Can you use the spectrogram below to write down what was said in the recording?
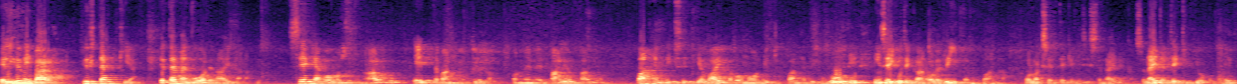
Eli hyvin varhain, yhtäkkiä ja tämän vuoden aikana sekä homosuvun alku että vanhemman työllä on menneet paljon paljon vanhemmiksi, ja vaikka homo on nyt vanhempi kuin luultiin, niin se ei kuitenkaan ole riittävän vanha ollakseen tekemisissä näiden kanssa. Näitä teki joku muu.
